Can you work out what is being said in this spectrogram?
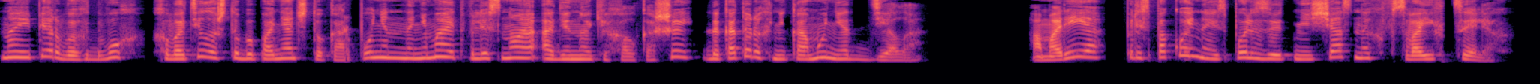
но и первых двух хватило, чтобы понять, что Карпунин нанимает в лесное одиноких алкашей, до которых никому нет дела. А Мария преспокойно использует несчастных в своих целях.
